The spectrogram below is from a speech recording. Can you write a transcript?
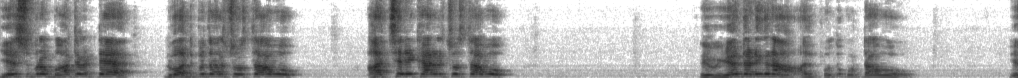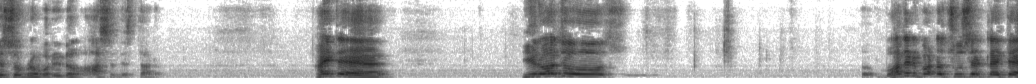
యేసుప్రభు మాట వింటే నువ్వు అద్భుతాలు చూస్తావు ఆశ్చర్యకారాలు చూస్తావు నీవు ఏది అడిగినా అది పొందుకుంటావు. యేసు ప్రభు నిన్ను ఆస్వాదిస్తాడు. అయితే ఈరోజు మొదటి పంట చూసినట్లయితే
